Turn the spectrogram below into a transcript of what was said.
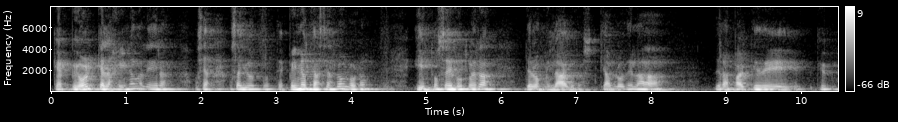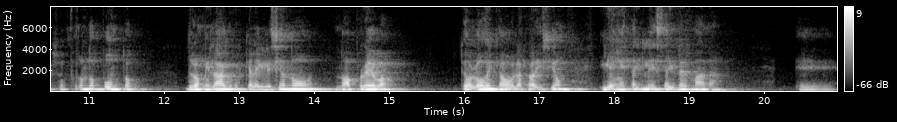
que es peor que la Reina Valera. O sea, o sea yo te peino te hace rolo, ¿no? Y entonces el otro era de los milagros, que habló de la, de la parte de, fueron dos puntos de los milagros, que la iglesia no, no aprueba teológica o la tradición. Y en esta iglesia hay una hermana eh,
